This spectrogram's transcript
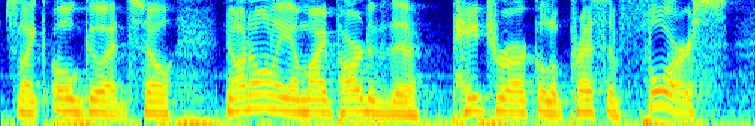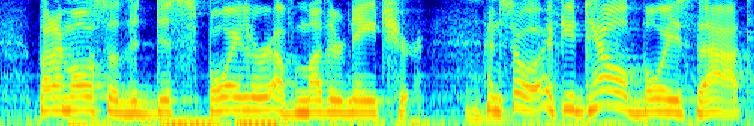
It's like, oh, good. So not only am I part of the patriarchal oppressive force, but I'm also the despoiler of Mother Nature. Mm-hmm. And so if you tell boys that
